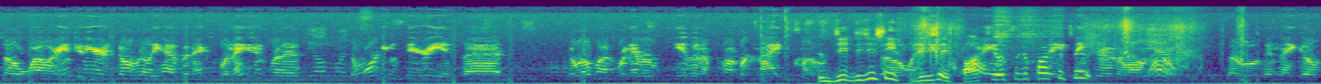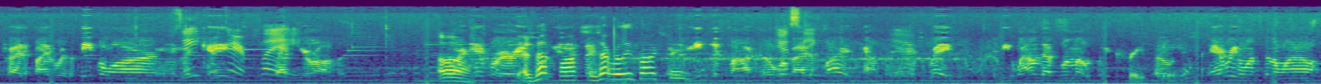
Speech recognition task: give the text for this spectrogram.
So while our engineers don't really have an explanation for this, The the working theory is that the robots were never given a proper night mode. Did, did you see? So when Did you say Foxy quiet, looks like a They prostitute? think they're in the wrong room. So then they go try to find where the people are, and in See? this case, that's your office. Uh, oh, Our temporary is that solution Fox? Is that really Foxy? There's a music box over by the Guessing. prize counter, Yeah. and it's rigged to be wound up remotely. Creepy. So just every once in a while,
